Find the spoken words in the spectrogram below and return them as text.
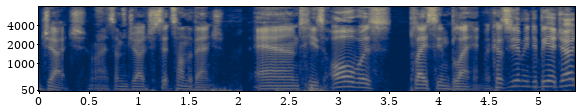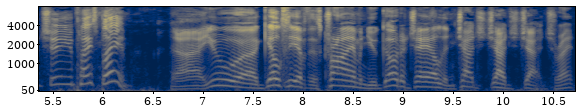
judge, right? Some judge sits on the bench, and he's always placing blame because you I mean to be a judge, you place blame. Uh, you are guilty of this crime, and you go to jail, and judge, judge, judge, right?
